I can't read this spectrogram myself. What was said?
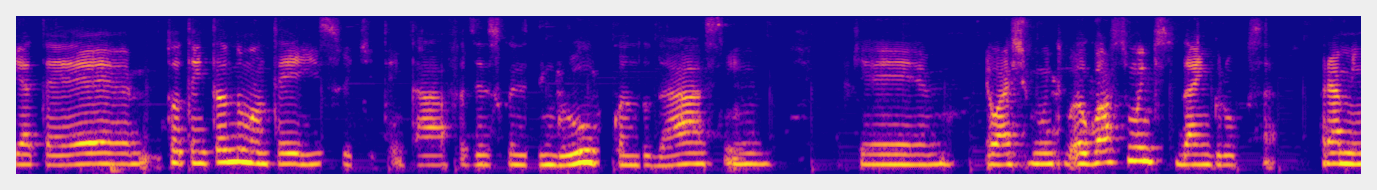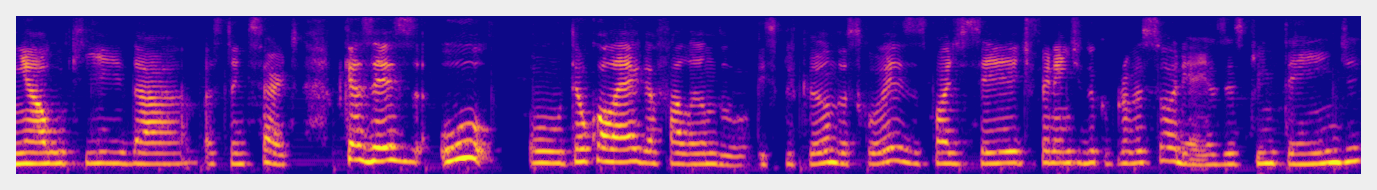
E até tô tentando manter isso, de tentar fazer as coisas em grupo quando dá, assim, porque eu acho muito, eu gosto muito de estudar em grupo, sabe? Para mim é algo que dá bastante certo. Porque às vezes o, o teu colega falando, explicando as coisas, pode ser diferente do que o professor, e aí às vezes tu entende,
